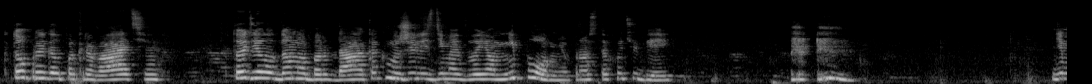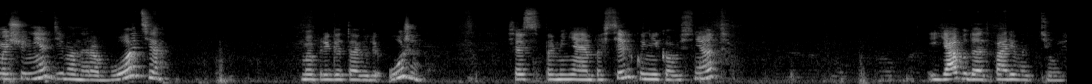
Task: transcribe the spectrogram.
Кто прыгал по кровати, кто делал дома бардак, как мы жили с Димой вдвоем, не помню, просто хоть убей. Дима еще нет, Дима на работе. Мы приготовили ужин. Сейчас поменяем постельку, Ника уснет. И я буду отпаривать тюль.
